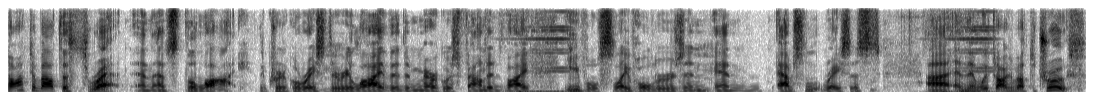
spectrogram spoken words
Talked about the threat, and that's the lie, the critical race theory lie that America was founded by evil slaveholders and, and absolute racists. Uh, and then we've talked about the truth.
